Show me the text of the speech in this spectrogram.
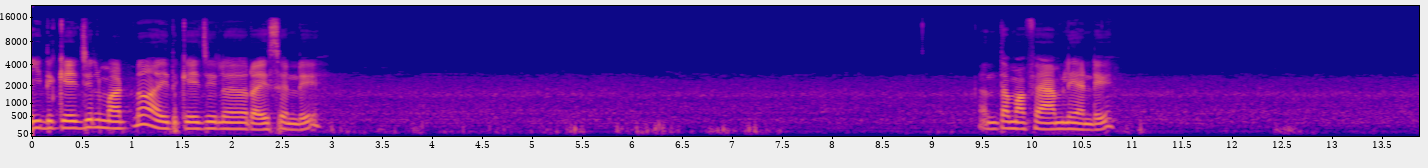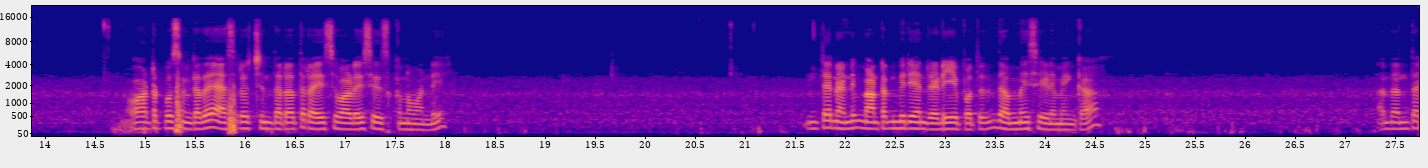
ఐదు కేజీలు మటన్ ఐదు కేజీల రైస్ అండి. అంతా మా ఫ్యామిలీ అండి. వాటర్ పోసాం కదా యాసిడ్ వచ్చిన తర్వాత రైస్ వాడేసి వేసుకున్నామండి అంతేనండి మటన్ బిర్యానీ రెడీ అయిపోతుంది దమ్మేసేయడం ఇంకా అదంతా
